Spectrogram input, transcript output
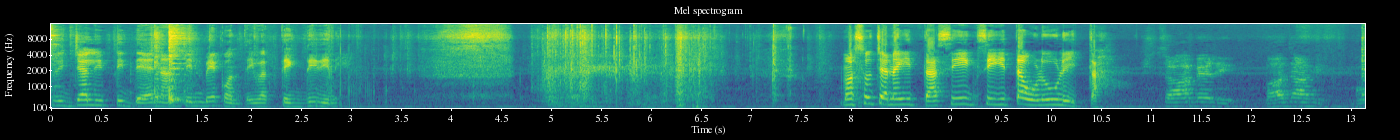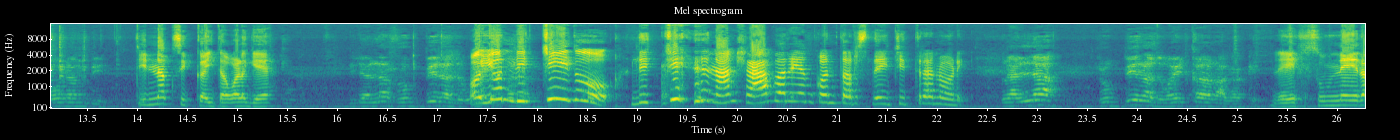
ಫ್ರಿಜ್ಜಲ್ಲಿ ಇಟ್ಟಿದ್ದೆ ನಾನು ತಿನ್ಬೇಕು ಅಂತ ಇವಾಗ ತೆಗ್ದಿದ್ದೀನಿ. ಮೊಸರು ಚೆನ್ನಾಗಿತ್ತ? ಸಿಗ್ ಸಿಗಿತ್ತ? ಹುಳು ಹುಳಿ ಇತ್ತ ತಿನ್ನಕ್ ಸಿಕ್ಕೈತ ಒಳಗೆ? ಅಯ್ಯೋ ಲಿಚ್ಚಿ ಇದು! ಲಿಚ್ಚಿ! ನಾನು ಶಾಬಾರಿ ಅನ್ಕೊಂಡ್ ತರಿಸ್ದೆ ಈ ಚಿತ್ರ ನೋಡಿ. ಸುಮ್ನೆ ಸುಮ್ಮನೆ ಇರ.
